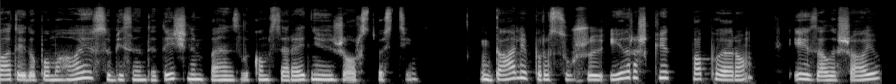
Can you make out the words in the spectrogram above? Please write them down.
Змивати допомагаю собі синтетичним пензликом середньої жорсткості. Далі просушую іграшки папером і залишаю,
